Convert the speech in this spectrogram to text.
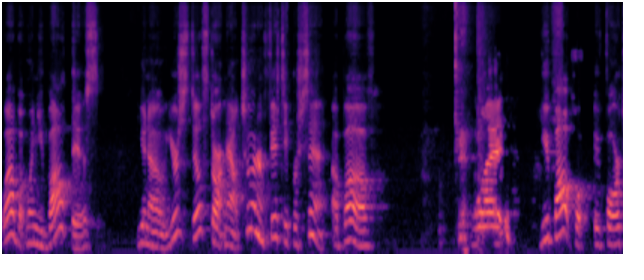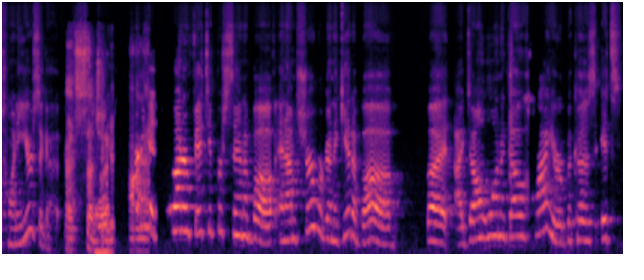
"Well, but when you bought this, you know, you're still starting out 250% above what you bought for, for 20 years ago. That's such a good We're comment. at 250% above, and I'm sure we're going to get above, but I don't want to go higher because it's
